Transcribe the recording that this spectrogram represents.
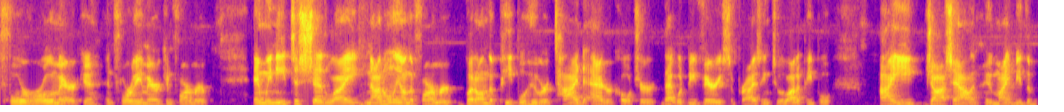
for rural America and for the American farmer. And we need to shed light not only on the farmer, but on the people who are tied to agriculture. That would be very surprising to a lot of people, i.e., Josh Allen, who might be the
